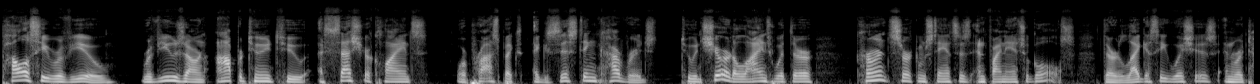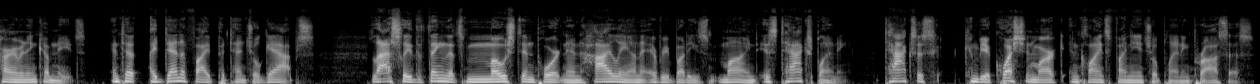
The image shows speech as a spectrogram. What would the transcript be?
Policy review reviews are an opportunity to assess your client's or prospects' existing coverage to ensure it aligns with their current circumstances and financial goals, their legacy wishes and retirement income needs, and to identify potential gaps. Lastly, the thing that's most important and highly on everybody's mind is tax planning. Taxes can be a question mark in clients' financial planning process.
